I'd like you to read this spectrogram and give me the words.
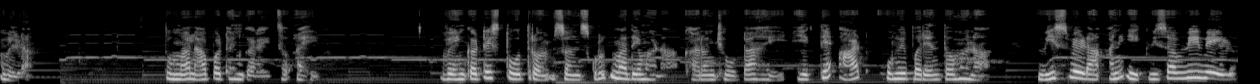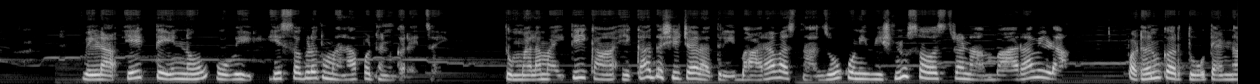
वेळा तुम्हाला पठन करायचं आहे. व्यंकटेश स्तोत्रम संस्कृतमध्ये म्हणा कारण छोटा आहे. एक ते आठ ओवीपर्यंत म्हणा. वीस वेळा आणि एकविसावी वेळ. वेळा एक ते नऊ ओवे हे सगळं तुम्हाला पठन करायचं आहे तुम्हाला माहिती आहे का एकादशीच्या रात्री बारा वाजता जो कोणी विष्णू सहस्त्रनाम बारा वेळा पठन करतो त्यांना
